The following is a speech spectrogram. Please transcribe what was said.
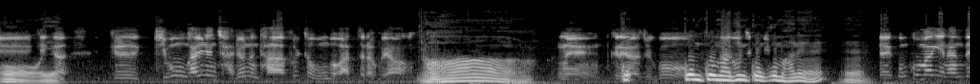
예, 어, 그러니까 그 기본 관련 자료는 다 훑어본 것 같더라고요. 아. 네, 그래가지고 꼼꼼하긴 꼼꼼하네. 예. 네, 꼼꼼하긴 한데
